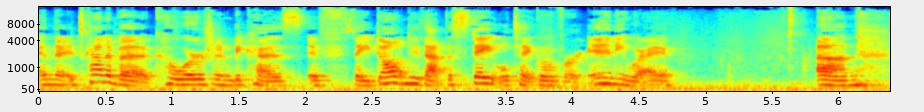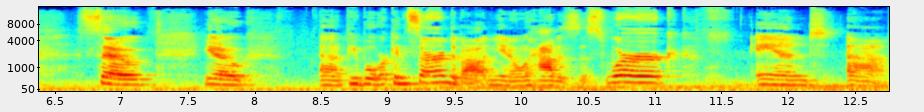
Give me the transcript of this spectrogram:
and it's kind of a coercion because if they don't do that, the state will take over anyway. Um, so, you know, uh, people were concerned about, you know, how does this work? And um,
